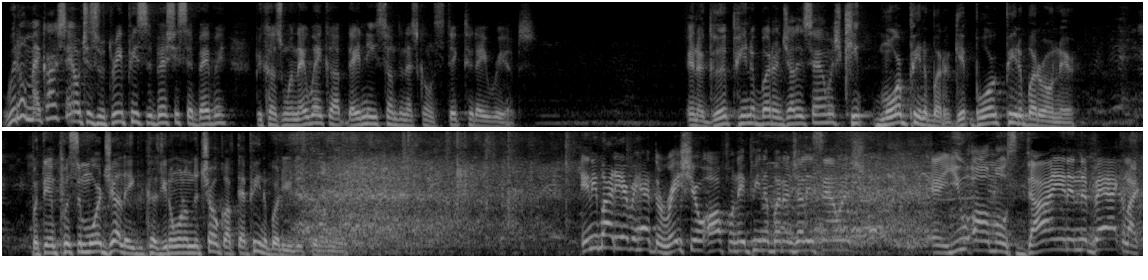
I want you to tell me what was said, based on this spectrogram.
We don't make our sandwiches with three pieces of bread. She said, Baby, because when they wake up, they need something that's gonna stick to their ribs. And a good peanut butter and jelly sandwich, keep more peanut butter, get more peanut butter on there. But then put some more jelly because you don't want them to choke off that peanut butter you just put on there. Anybody ever had the ratio off on their peanut butter and jelly sandwich? And you almost dying in the back, like,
